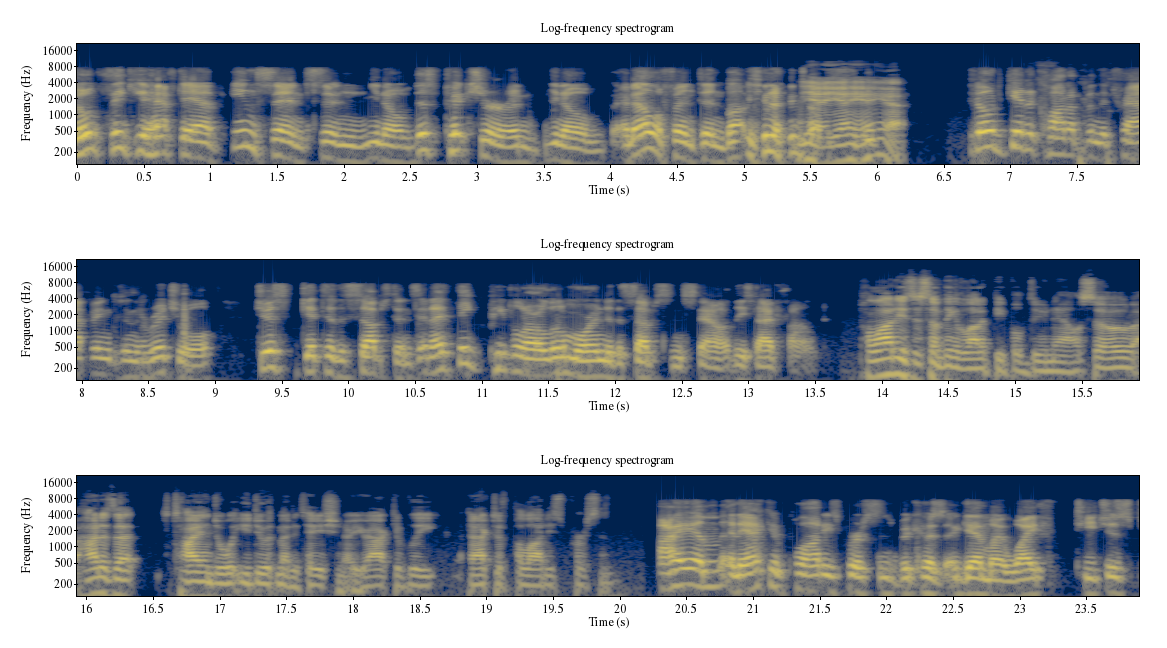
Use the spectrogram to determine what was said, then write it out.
don't think you have to have incense and, you know, this picture and, you know, an elephant and, you know. Yeah, yeah, yeah, yeah. Don't get caught up in the trappings and the ritual. Just get to the substance. And I think people are a little more into the substance now, at least I've found. Pilates is something a lot of people do now. So how does that tie into what you do with meditation? Are you actively an active Pilates person? I am an active Pilates person because, again, my wife teaches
